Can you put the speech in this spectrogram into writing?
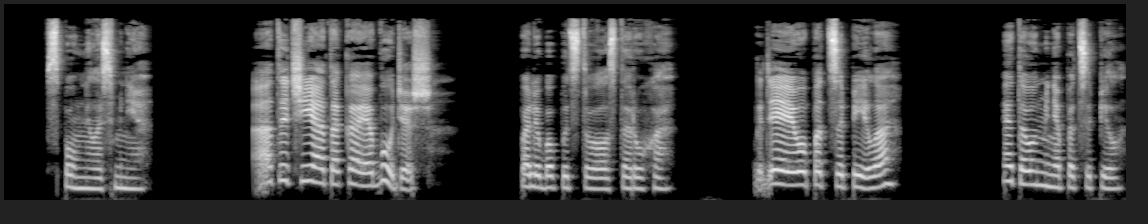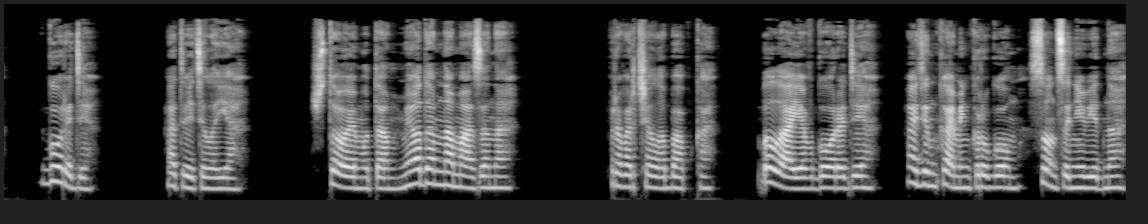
— вспомнилось мне. «А ты чья такая будешь?» — полюбопытствовала старуха. «Где его подцепила?» «Это он меня подцепил. В городе», — ответила я. «Что ему там, медом намазано?» — проворчала бабка. «Была я в городе. Один камень кругом, солнца не видно.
